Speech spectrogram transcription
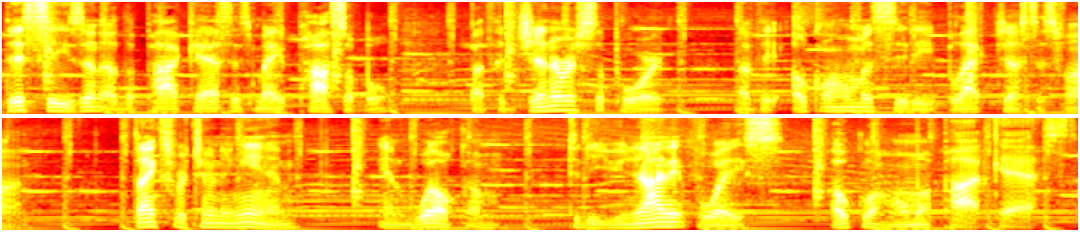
This season of the podcast is made possible by the generous support of the Oklahoma City Black Justice Fund. Thanks for tuning in and welcome to the United Voice Oklahoma podcast.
